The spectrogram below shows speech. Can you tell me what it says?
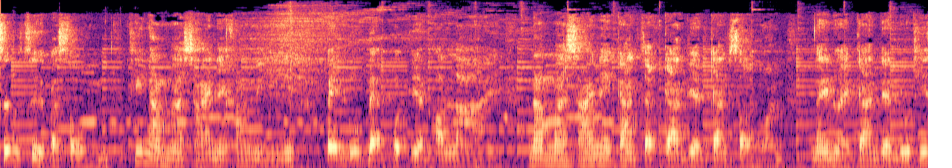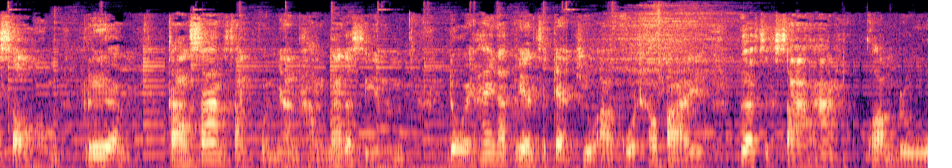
ซึ่งสื่อผสมที่นำมาใช้ในครั้งนี้ เป็นรูปแบบบทเรียนออนไลน์นำมาใช้ในการจัดการเรียนการสอน ในหน่วยการเรียนรู้ที่ 2 เรื่องการสร้างสรรค์ผลงานทางนาฏศิลป์ โดยให้นักเรียนสแกน QR code เข้าไป เพื่อศึกษาหาความรู้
